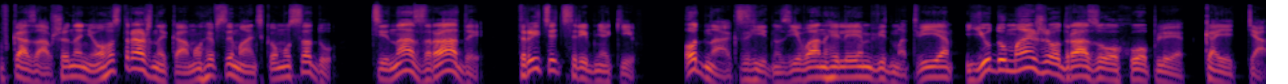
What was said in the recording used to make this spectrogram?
вказавши на нього стражникам у Гефсиманському саду. Ціна зради 30 срібняків. Однак, згідно з Євангелієм від Матвія, Юду майже одразу охоплює каяття.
